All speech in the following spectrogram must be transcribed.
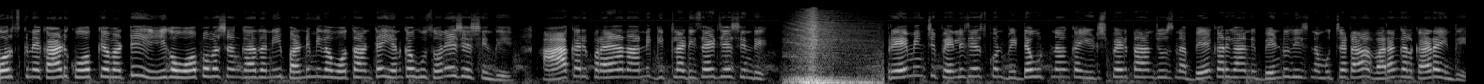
ఓర్చుకునే కాడు కోపకే బట్టి ఇక ఓపవశం కాదని బండి మీద పోతా అంటే వెనక కూర్చొని వేసేసింది ఆఖరి ప్రయాణాన్ని గిట్లా డిసైడ్ చేసింది. ప్రేమించి పెళ్ళి చేసుకుని బిడ్డ ఉట్టినాక ఇడిచిపెడతా అని చూసిన బేకర్ గాని బెండు తీసిన ముచ్చట వరంగల్ కాడైంది.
